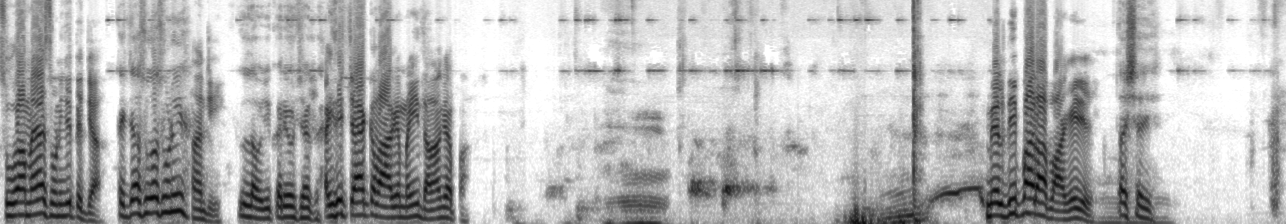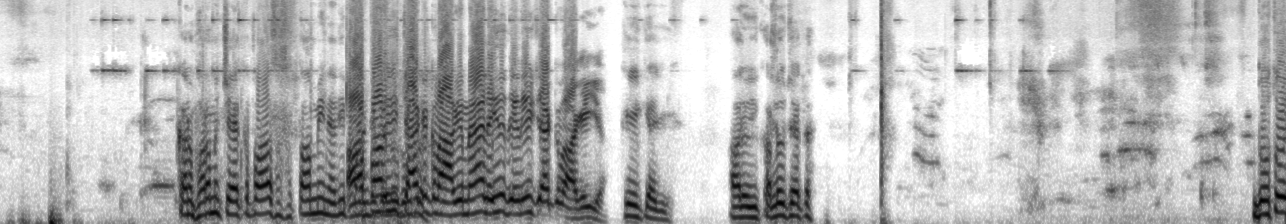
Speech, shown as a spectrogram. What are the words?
ਸੂਆ ਮੈਂ ਸੁਣੀ ਜੇ ਤੀਜਾ। ਤੀਜਾ ਸੂਆ ਸੁਣੀ? ਹਾਂਜੀ। ਲਓ ਜੀ ਕਰਿਓ ਚੈੱਕ ਇੱਥੇ ਚੈੱਕ ਕਰਵਾ ਕੇ ਮੈਂ ਦਵਾਂਗੇ ਆਪਾਂ। ਮਿਲਦੀ ਭਾੜਾ ਪਾ ਕੇ ਜੇ। ਅੱਛਾ ਜੀ। ਕਨਫਰਮ ਚੈੱਕ ਪਾਸ 7 ਮਹੀਨਿਆਂ ਦੀ ਆਪਾਂ ਵੀ। ਚੈੱਕ ਕਰਵਾ ਕੇ ਮੈਂ ਲਈ ਤੇ ਦੇਣੀ ਚੈੱਕ ਕਰਵਾ ਕੇ ਹੀ ਆ। ਠੀਕ ਹੈ ਜੀ। ਆ ਲਓ ਜੀ ਕਰ ਲਓ ਚੈੱਕ ਦੋਸਤੋ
